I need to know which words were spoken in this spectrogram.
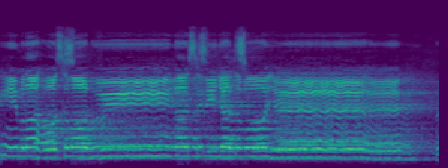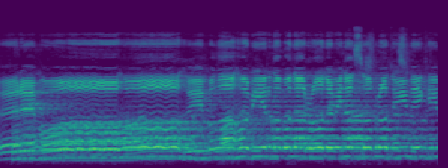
і благослови наслідя Твоє, перемоги, благові благовірному народові на супротивників і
